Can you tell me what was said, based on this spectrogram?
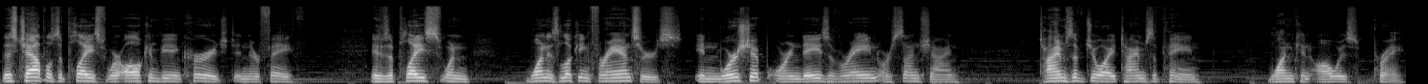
This chapel is a place where all can be encouraged in their faith. It is a place when one is looking for answers in worship or in days of rain or sunshine, times of joy, times of pain, one can always pray.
